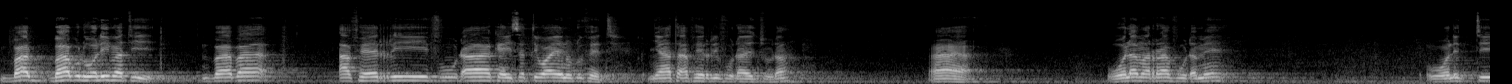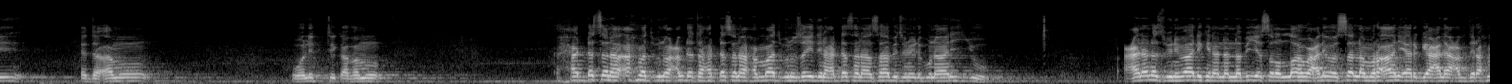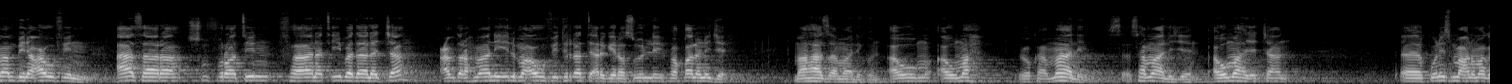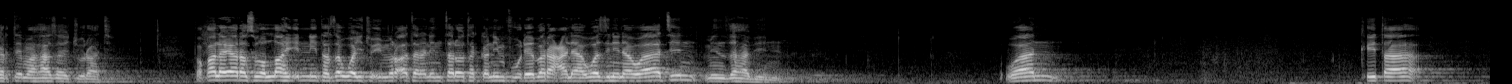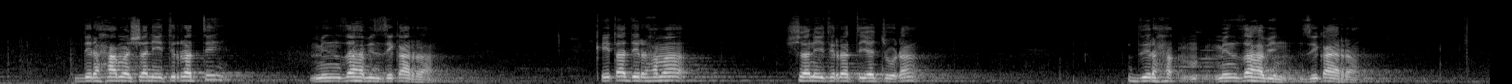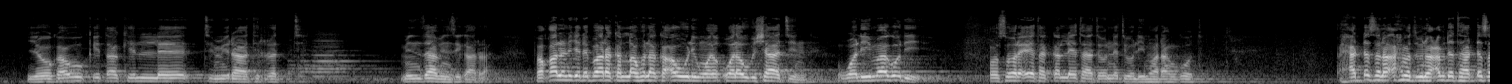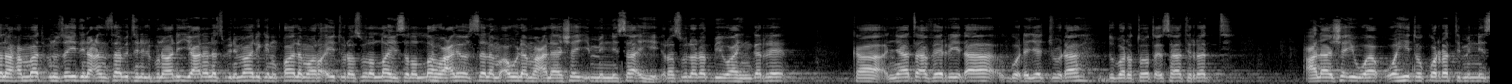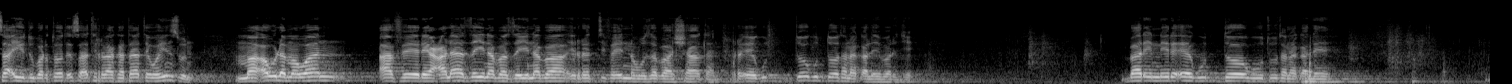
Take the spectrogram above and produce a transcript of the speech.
باب الوليمة بابا afeerrii fuudhaa keeysatti waa'ee nu dhufeeti nyaata afeerrii fuudhaa jechuudha walamarraa fuudhamee walitti eda'amuu walitti qabamuu حدثنا أحمد بن عبدة حدثنا حماد بن زيد حدثنا ثابت البناني عن أنس بن مالك أن النبي صلى الله عليه وسلم رآني أرجع على عبد الرحمن بن عوف آثار صفرة فانت بدالجة عبد الرحمن الم عوف ترت أرجع رسولي فقال نجي ما هذا مالك؟ أو أو مه مالي سمالي جين أو مه جتان آه كن اسمع ما ما هذا جرات فقال يا رسول الله إني تزوجت امرأة أن انتلو تكنم فودبر على وزن نواة من ذهب. وان qixaa dirhama shaniiti irratti min zahabin ziqaarra qixa dirhama shaniiti irratti jechuudha min zahabin ziqaarra yookaan qixa killee timiraati irratti min zahabin ziqaarra فقال نجد بارك الله لك أول ولو بشات ولي ما قدي وصور إيه تكلي تاتي ولي ما رانقوت حدثنا أحمد بن عبدة حدثنا حماد بن زيد عن ثابت البناني عن أنس بن مالك قال ما رأيت رسول الله صلى الله عليه وسلم أولم على شيء من نسائه. رسول ربي واهنجر كنياتا فريدا غد جچودا دبرتوت إسات الرت على شيء وهي تقرت من نسائه دبرتوت إسات الراكتات وهنسن. ما أولم وان أفير على زينب زينب الرت فإنه زبا شاتا. رئي غدو غدو تنقلي برجي. re'ee guddoo guutuu tana qalee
